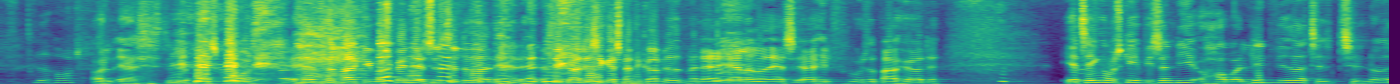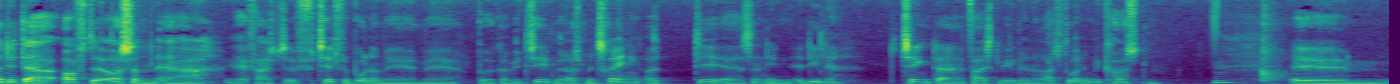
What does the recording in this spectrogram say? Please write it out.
lyder hårdt. Og, ja, det lyder faktisk kort. Jeg ved faktisk ikke, hvor spændende jeg synes, det lyder. Det gør det sikkert, hvis man er gravid, men jeg, allerede, jeg er helt forpustet bare at høre det. Jeg tænker måske, at vi sådan lige hopper lidt videre til, til noget af det, der ofte også sådan er ja, faktisk tæt forbundet med, med både graviditet, men også med træning, og det er sådan en lille ting, der faktisk i virkeligheden er ret stor, nemlig kosten. Mm. Øhm,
